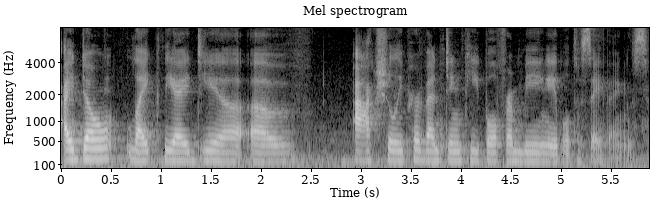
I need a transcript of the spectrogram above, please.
I don't like the idea of actually preventing people from being able to say things.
